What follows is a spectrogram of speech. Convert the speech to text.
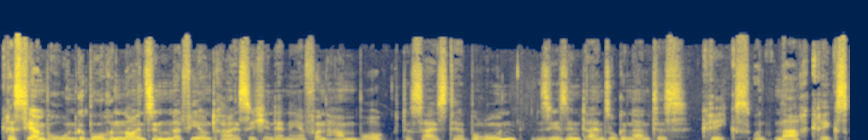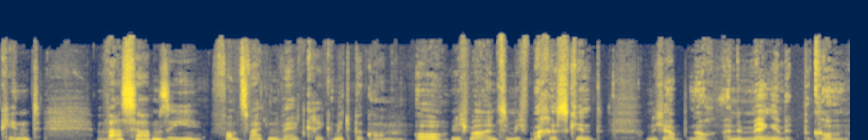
Christian Brun, geboren 1934 in der Nähe von Hamburg. Das heißt, Herr Brun, Sie sind ein sogenanntes Kriegs- und Nachkriegskind. Was haben Sie vom Zweiten Weltkrieg mitbekommen? Oh, ich war ein ziemlich waches Kind und ich habe noch eine Menge mitbekommen.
